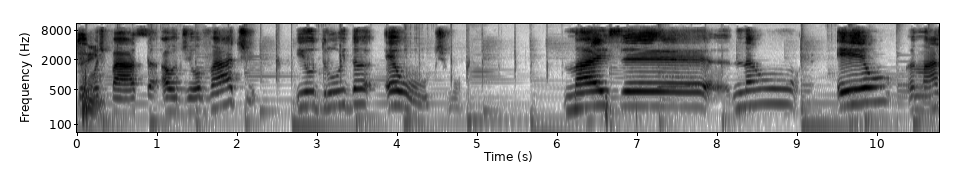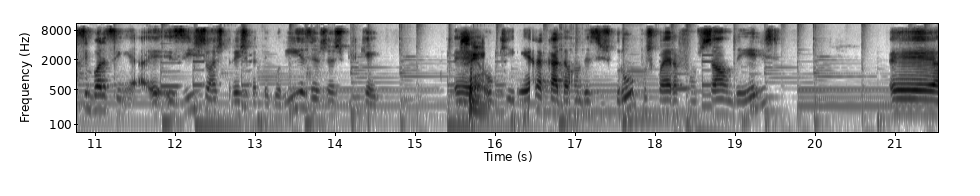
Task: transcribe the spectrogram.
depois Sim. passa ao Diovate e o druida é o último. Mas é, não, eu, Márcia, embora assim, existam as três categorias, eu já expliquei é, o que era cada um desses grupos, qual era a função deles. É,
